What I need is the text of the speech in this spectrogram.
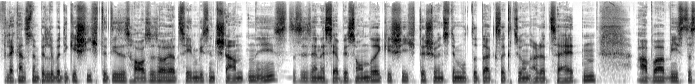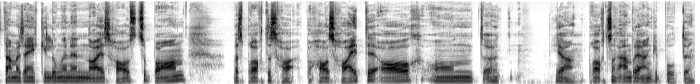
Vielleicht kannst du ein bisschen über die Geschichte dieses Hauses auch erzählen, wie es entstanden ist. Das ist eine sehr besondere Geschichte, schönste Muttertagsaktion aller Zeiten. Aber wie ist das damals eigentlich gelungen, ein neues Haus zu bauen? Was braucht das Haus heute auch? Und äh, ja, braucht es noch andere Angebote?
